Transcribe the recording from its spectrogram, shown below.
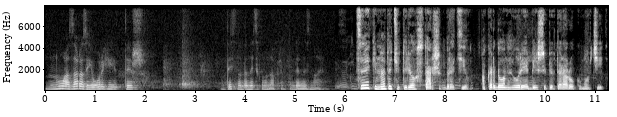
Ну, а зараз Георгій теж десь на Донецькому напрямку, де не знаю. Це кімната чотирьох старших братів. А кордон Георгія більше півтора року мовчить.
